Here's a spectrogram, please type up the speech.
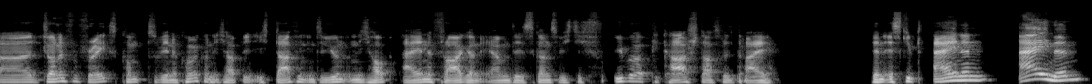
Uh, Jonathan Frakes kommt zu Wiener Comic Con. Ich, hab, ich darf ihn interviewen und ich habe eine Frage an er, die ist ganz wichtig, über Picard Staffel 3. Denn es gibt einen, einen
